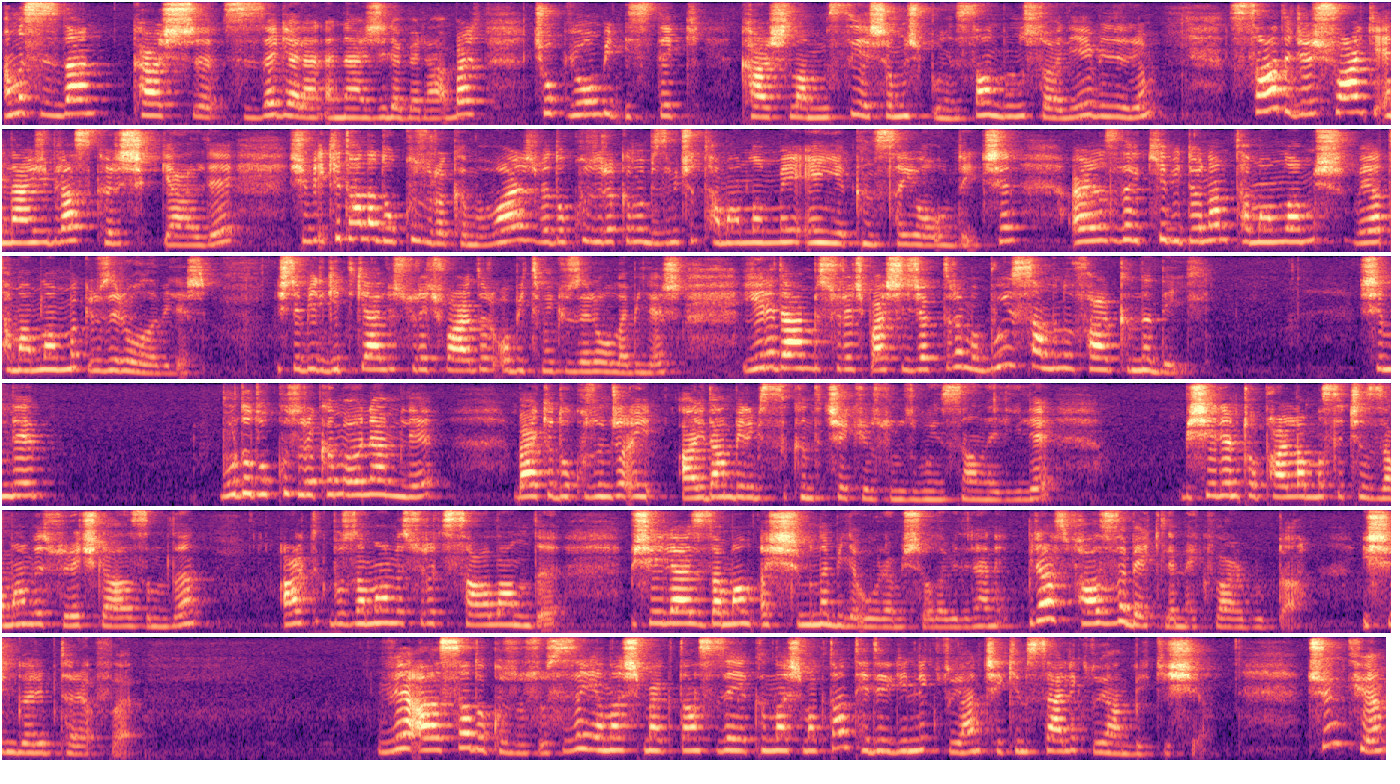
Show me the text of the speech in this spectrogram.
Ama sizden karşı size gelen enerjiyle beraber çok yoğun bir istek karşılanması yaşamış bu insan. Bunu söyleyebilirim. Sadece şu anki enerji biraz karışık geldi. Şimdi iki tane 9 rakamı var ve 9 rakamı bizim için tamamlanmaya en yakın sayı olduğu için aranızdaki bir dönem tamamlanmış veya tamamlanmak üzere olabilir. İşte bir git geldi süreç vardır o bitmek üzere olabilir. Yeniden bir süreç başlayacaktır ama bu insan bunun farkında değil. Şimdi burada 9 rakamı önemli. Belki 9. Ay, aydan beri bir sıkıntı çekiyorsunuz bu insanla ilgili. Bir şeylerin toparlanması için zaman ve süreç lazımdı. Artık bu zaman ve süreç sağlandı. Bir şeyler zaman aşımına bile uğramış olabilir. Yani biraz fazla beklemek var burada. İşin garip tarafı. Ve asa dokuzlusu size yanaşmaktan, size yakınlaşmaktan tedirginlik duyan, çekimsellik duyan bir kişi. Çünkü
